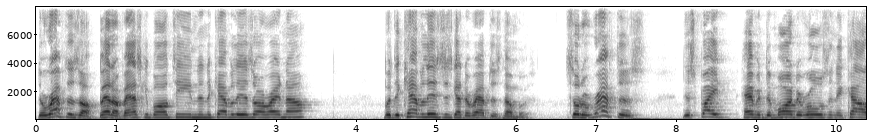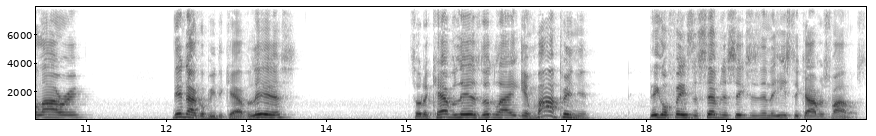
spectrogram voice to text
The Raptors are a better basketball team than the Cavaliers are right now, but the Cavaliers just got the Raptors numbers. So the Raptors, despite having DeMar DeRozan and Kyle Lowry, they're not gonna beat the Cavaliers. So the Cavaliers look like, in my opinion, they gonna face the 76ers in the Eastern Conference Finals.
